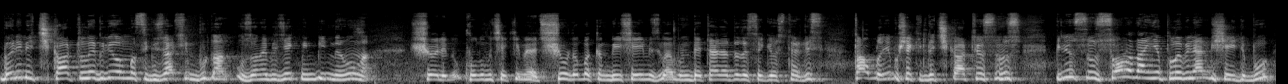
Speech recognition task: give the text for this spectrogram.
böyle bir çıkartılabiliyor olması güzel. Şimdi buradan uzanabilecek miyim bilmiyorum ama Şöyle bir kolumu çekeyim. Evet şurada bakın bir şeyimiz var. Bunu detaylarda da size gösteririz. Tabloyu bu şekilde çıkartıyorsunuz. Biliyorsunuz sonradan yapılabilen bir şeydi bu.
